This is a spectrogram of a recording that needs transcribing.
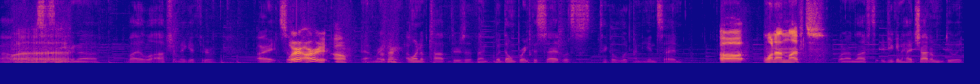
Oh, this isn't even a viable option to get through. All right, so Where are you? Oh, Yeah, I'm right Okay. here. I went up top. There's a vent, but don't break the set. Let's take a look on the inside. Oh, one on left. One on left. If you can headshot him, do it.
